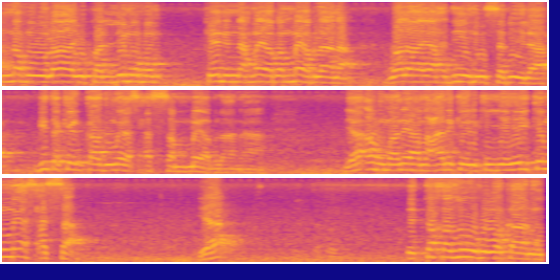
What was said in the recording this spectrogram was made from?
أنه لا يكلمهم. كين النحو يبن ما يبلانا ولا يهديهم سبيلا. كين كادوا ما يسحسن ما يبلانا. يا أهما نيها معاني كيركي هي كم ما يسحسا. يا؟ اتخذوه وكانوا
